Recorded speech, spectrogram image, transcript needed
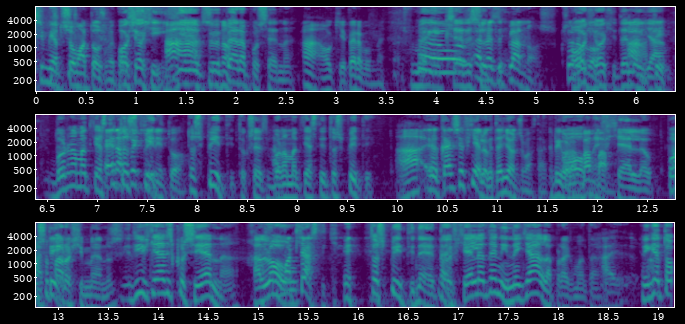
σημεία του σώματός μου. όχι, όχι. Α, γύρω- συγγνώμη. πέρα από σένα. Α, οκ, πέρα από μένα. πούμε, Ε, ο- ξέρεις ένας ότι- διπλανός. Ξέρω όχι, εγώ. όχι, δεν Α, λέω για. τι. Μπορεί να ματιαστεί Ένα το σπίτι. αυτοκίνητο. Το σπίτι, το ξέρεις. Μπορεί να ματιαστεί το σπίτι. Α, ε, κάνεις ευχέλαιο και τελειώνεις με αυτά. Γρήγορα. Ω, μπαμ, με μπαμ. ευχέλαιο. Α, Πόσο τι; παροχημένος. 2021. Αφού Χαλό. ματιάστηκε. Το σπίτι, ναι. Το ευχέλαιο δεν είναι για άλλα πράγματα. Είναι για το,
